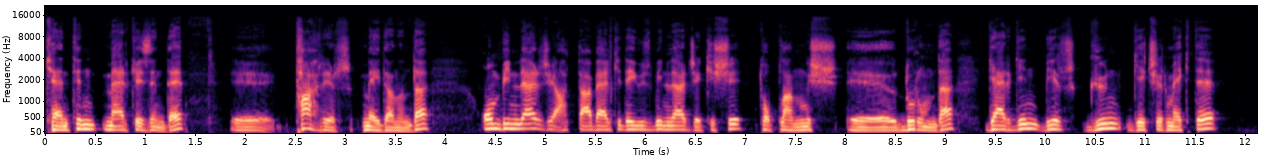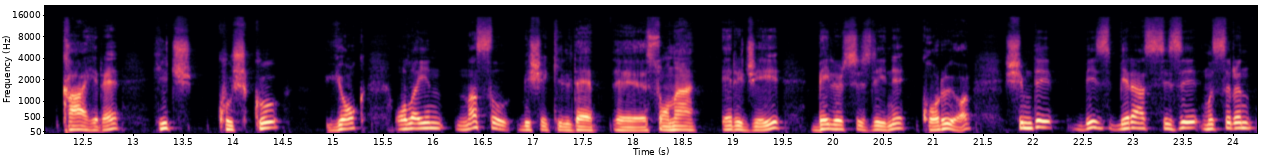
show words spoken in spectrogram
kentin merkezinde e, Tahrir meydanında on binlerce hatta belki de yüz binlerce kişi toplanmış e, durumda gergin bir gün geçirmekte Kahire hiç kuşku yok. Olayın nasıl bir şekilde e, sona ereceği belirsizliğini koruyor. Şimdi biz biraz sizi Mısır'ın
